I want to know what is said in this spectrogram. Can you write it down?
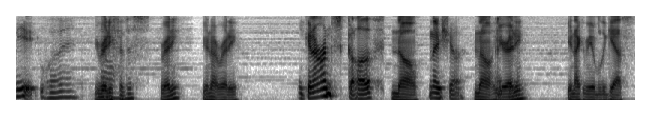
Wait, what? You ready No. for this? Ready? You're not ready. You gonna run Scarf? No, No shot. no, you Okay. ready? You're not gonna be able to guess.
